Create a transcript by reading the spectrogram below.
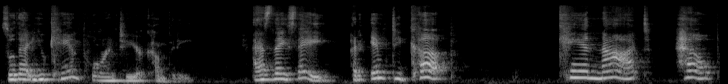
so that you can pour into your company. as they say, an empty cup cannot help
